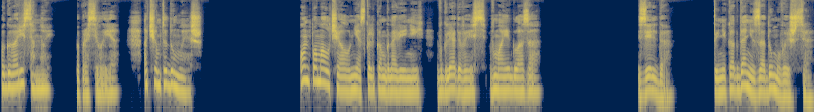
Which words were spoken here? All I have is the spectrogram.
«Поговори со мной», — попросила я. «О чем ты думаешь?» Он помолчал несколько мгновений, вглядываясь в мои глаза. «Зельда, ты никогда не задумываешься,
